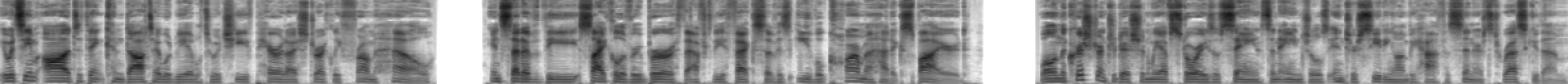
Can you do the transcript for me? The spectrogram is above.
It would seem odd to think Kandata would be able to achieve paradise directly from hell, instead of the cycle of rebirth after the effects of his evil karma had expired. While in the Christian tradition we have stories of saints and angels interceding on behalf of sinners to rescue them.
